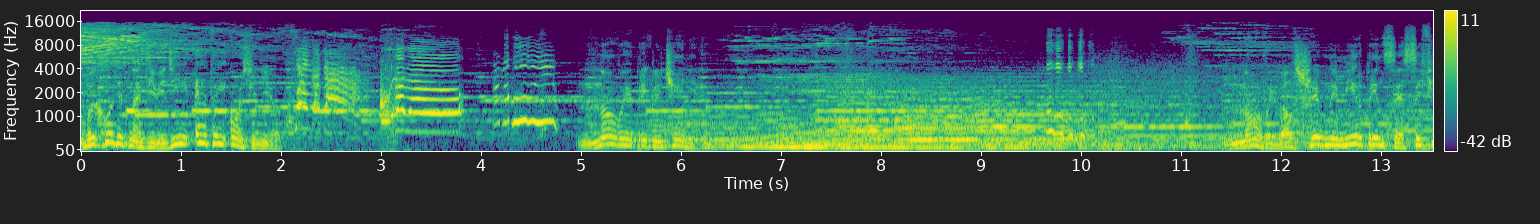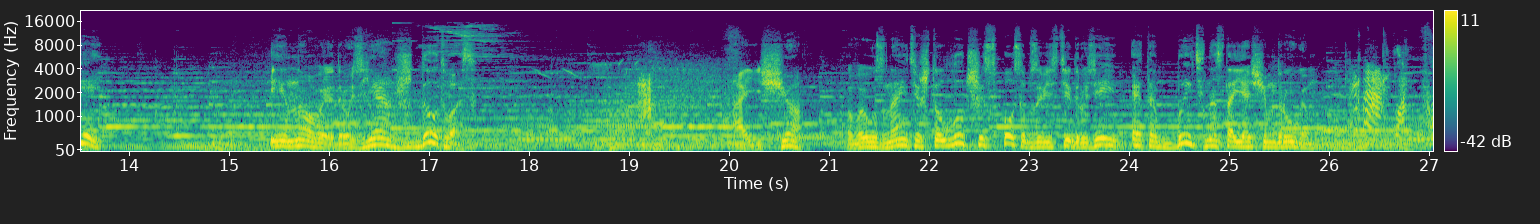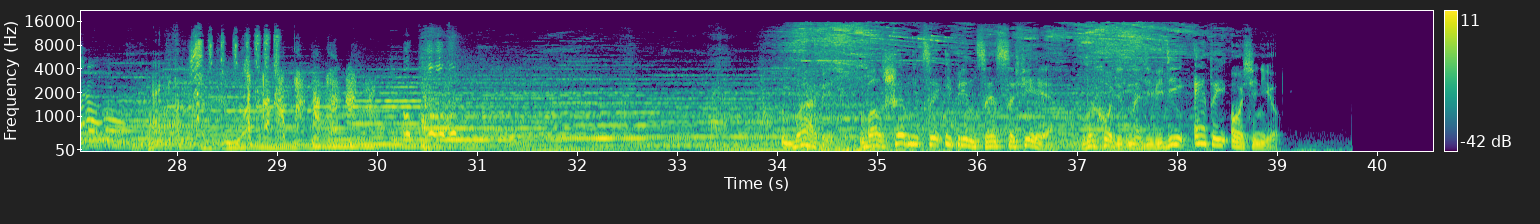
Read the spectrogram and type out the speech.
выходит на DVD этой осенью. Новые приключения. Новый волшебный мир принцессы фей. И новые друзья ждут вас. А еще вы узнаете, что лучший способ завести друзей – это быть настоящим другом. Барби. Волшебница и принцесса-фея. Выходит на DVD этой осенью.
